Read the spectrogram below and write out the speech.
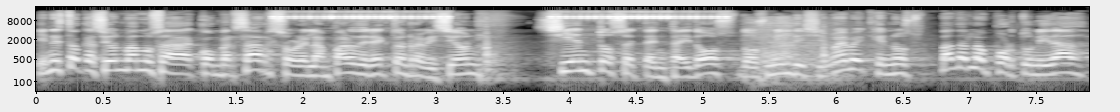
Y en esta ocasión vamos a conversar sobre el amparo directo en revisión 172-2019, que nos va a dar la oportunidad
